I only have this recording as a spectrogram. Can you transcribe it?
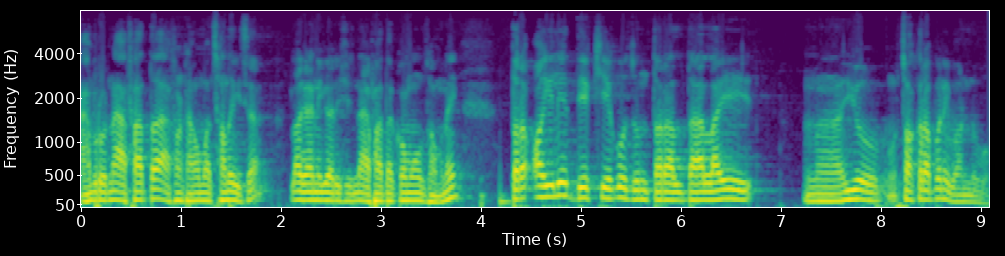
हाम्रो नाफा त आफ्नो ठाउँमा छँदैछ। लगानी गरेपछि नाफा त कमाउँछौँ नै। तर अहिले देखिएको जुन तरलतालाई यो चक्र पनि भन्नुभयो।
